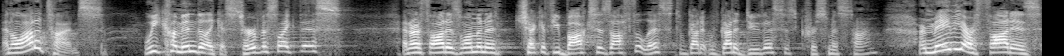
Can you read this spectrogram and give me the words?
And a lot of times, we come into like a service like this, and our thought is, well, I'm going to check a few boxes off the list. We've got, to, we've got to do this. It's Christmas time. Or maybe our thought is,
